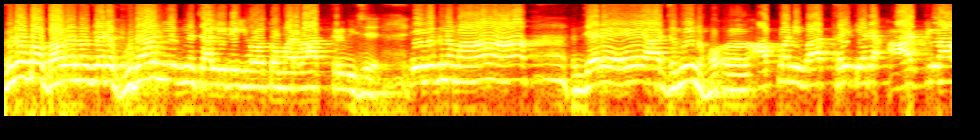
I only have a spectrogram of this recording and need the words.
વિનોબા ભાવેનો જ્યારે ભૂદાન યજ્ઞ ચાલી રહ્યો હતો, મારે વાત કરવી છે. એ યજ્ઞમાં જ્યારે આ જમીન આપવાની વાત થઈ ત્યારે આટલા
